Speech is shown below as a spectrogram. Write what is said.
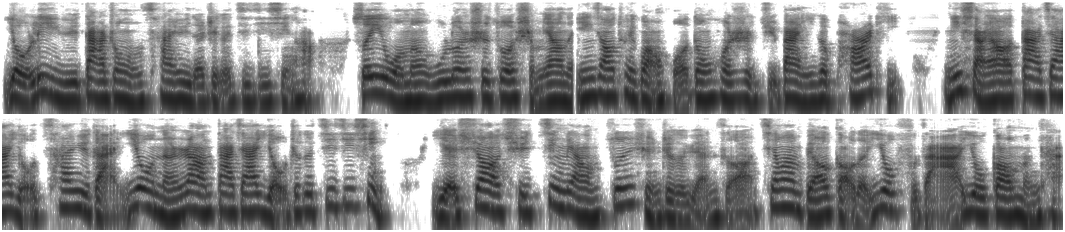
有利于大众参与的这个积极性哈。所以，我们无论是做什么样的营销推广活动，或者是举办一个 party，你想要大家有参与感，又能让大家有这个积极性。也需要去尽量遵循这个原则，千万不要搞得又复杂又高门槛，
